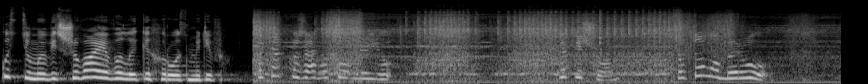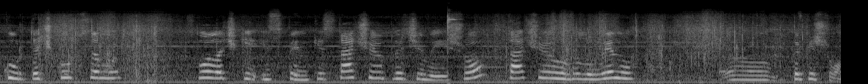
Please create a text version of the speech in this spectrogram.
Костюми відшиває великих розмірів. Спочатку заготовлюю капюшон, потім беру курточку саму, полочки і спинки, стачую плечовий шов, стачую горловину е, капюшон.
